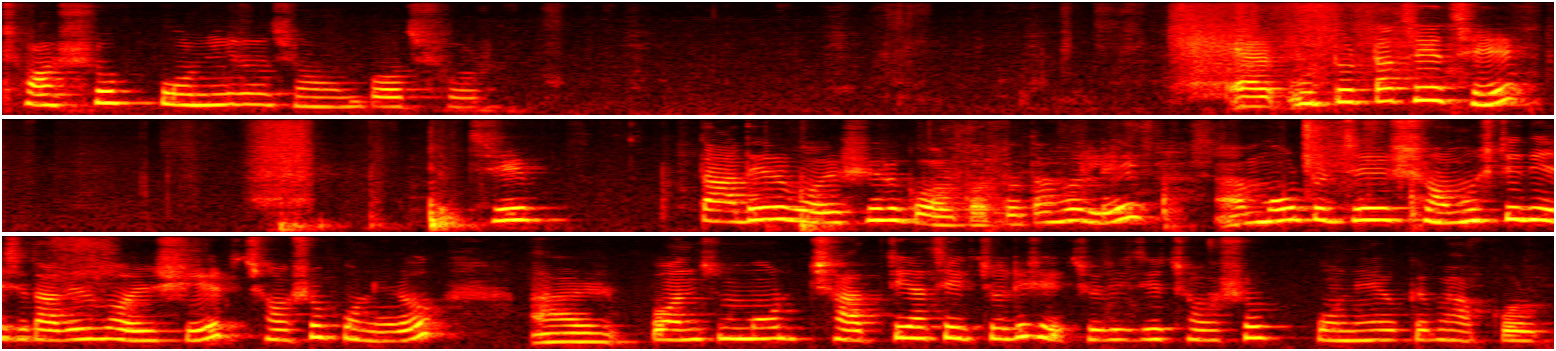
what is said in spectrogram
ছশো পনেরো জন বছর। আর উত্তরটা চেয়েছে যে তাদের বয়সের গড় কত? তাহলে মোট যে সমষ্টি দিয়েছে তাদের বয়সের ছশো পনেরো, আর পঞ্চ, মোট ছাত্রী আছে একচল্লিশ একচল্লিশ দিয়ে ছশো পনেরোকে ভাগ করব।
